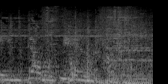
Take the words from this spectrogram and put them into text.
Team double kill.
